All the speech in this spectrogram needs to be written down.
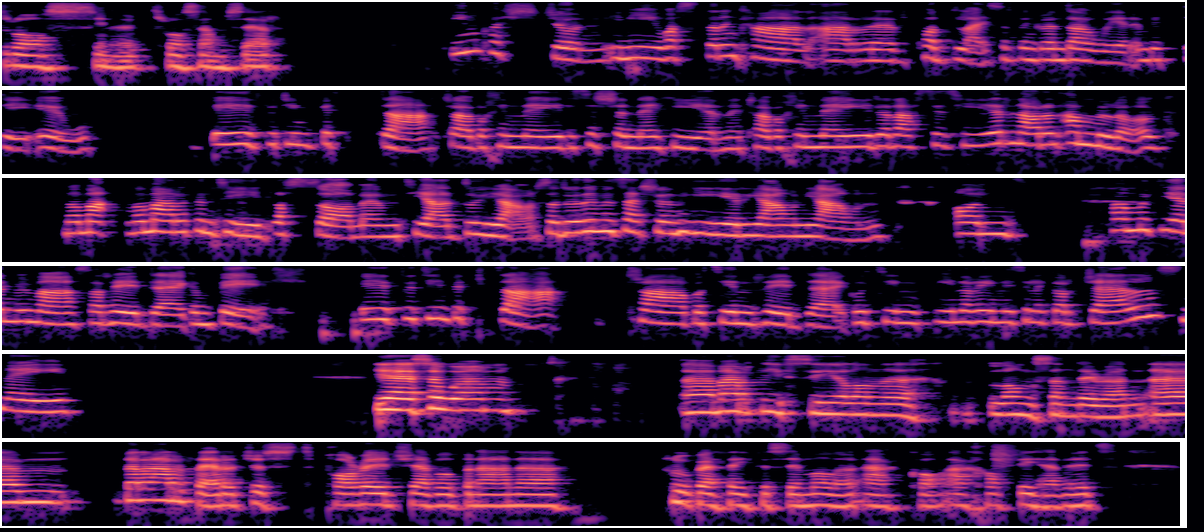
dros, you know, dros amser un cwestiwn i ni wastad yn cael ar yr podlais wrth yn gwrandawyr yn byty yw, beth wyt ti'n byta tra bod chi'n neud y sesiynau hir neu tra bod chi'n neud y rhasys hir? Nawr yn amlwg, mae ma, ma marathon ti doso mewn tua dwy awr, so dwi e ddim yn sesiwn hir iawn iawn. Ond pam wyt ti yn mynd mas ar rhedeg yn bell, beth wyt ti'n byta tra bod ti'n rhedeg? Wyt ti'n un o'r un i sy'n licor gels neu Yeah, so um, um, ar dydd Sul on the long Sunday run, um, fel arfer, just porridge efo banana, rhywbeth eitha syml a, co a choffi hefyd.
